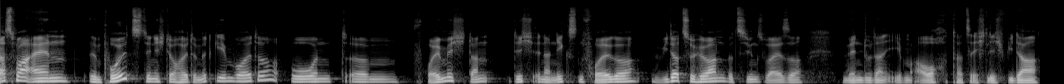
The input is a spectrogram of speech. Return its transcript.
das war ein Impuls, den ich dir heute mitgeben wollte und ähm, freue mich dann dich in der nächsten Folge wieder zu hören, beziehungsweise wenn du dann eben auch tatsächlich wieder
